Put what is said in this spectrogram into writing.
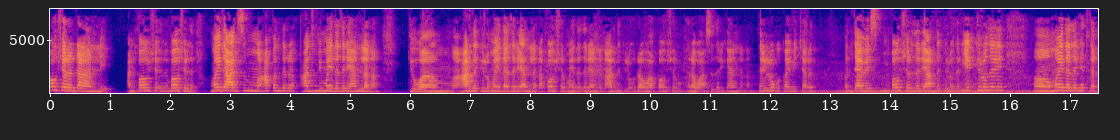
पावशरच डाळ आणली आणि पावशर पावशर मैदा आज आपण जर आज मी मैदा जरी आणला ना किंवा अर्धा किलो मैदा जरी आणला ना पावशर मैदा जरी आणला ना अर्धा किलो रवा पावशर रवा असं जरी काय आणलं ना तरी लोक काही विचारत पण त्यावेळेस पावशर जरी अर्धा किलो जरी एक किलो जरी मैदा जर घेतला ना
